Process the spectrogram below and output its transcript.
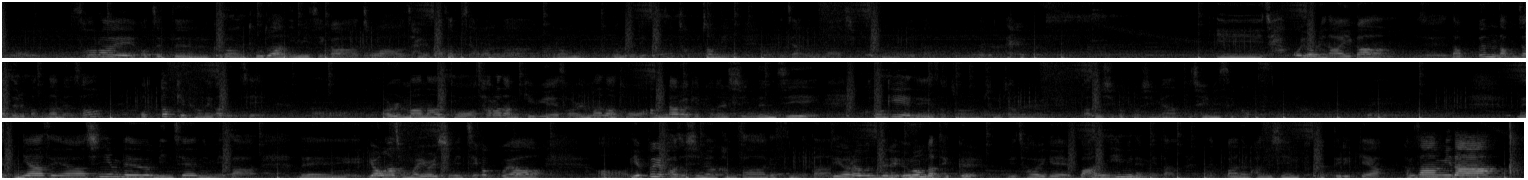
어, 설아의 어쨌든 그런 도도한 이미지가 저와 잘 맞았지 않았나 그런 부분들이 접점이 되지 않았나 싶습니다. 네. 이 작고 여린 아이가 나쁜 남자들을 만나면서 어떻게 변해가는지 어, 얼마나 더 살아남기 위해서 얼마나 더 악랄하게 변할 수 있는지 거기에 대해서 좀 중점을 놔두시고 보시면 더 재밌을 것 같습니다. 네. 네, 안녕하세요. 신인 배우 민채은입니다. 네, 영화 정말 열심히 찍었고요. 어, 예쁘게 봐주시면 감사하겠습니다. 여러분들의 응원과 댓글 저에게 많은 힘이 됩니다. 네, 많은 관심 부탁드릴게요. 감사합니다.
